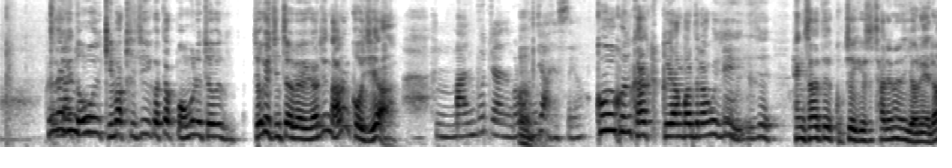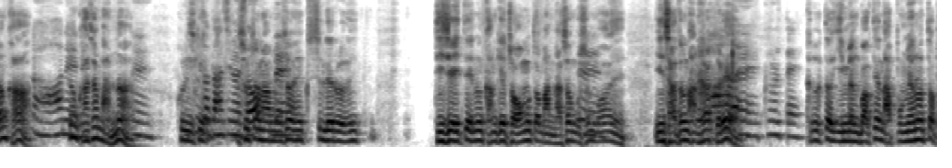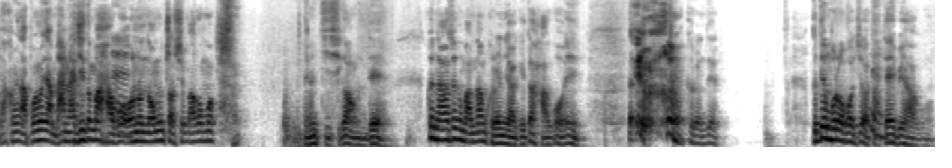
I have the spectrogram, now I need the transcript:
그러니까 이게 너무 기막히지 이거 딱 보면 저 저게 진짜 외교관지 나는 거지야. 음, 만불이라는 걸 응. 언제 아셨어요? 그, 그, 가- 그 양반들하고 이제, 이제 행사들 국제기구에서 차리는 연예랑 가. 아, 네. 그럼 가서 만나. 네. 그리고 이렇게 술잔 하시면서? 술잔하면서 네. 실내로 DJ 때는 관계 좋으면 또 만나서 무슨 네. 뭐 인사도 나누라 아, 그래. 네, 그럴 때. 그또 이명박 때 나쁘면은 또 박근혜 나쁘면 그냥 만나지도 마 하고 네. 어느 놈은 조심하고 뭐 이런 지시가 오는데 그 나와서 그 만나면 그런 이야기도 하고 예. 그런데 그때 물어보죠 다 네. 대비하고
